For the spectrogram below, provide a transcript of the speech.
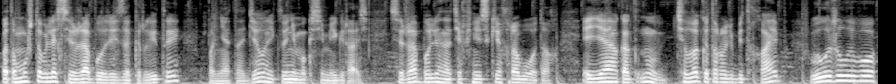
Потому что, блядь, сервера были закрыты, понятное дело, никто не мог с ними играть. Сервера были на технических работах. И я, как, ну, человек, который любит хайп, выложил его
